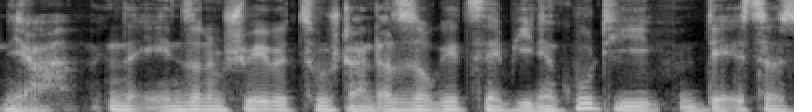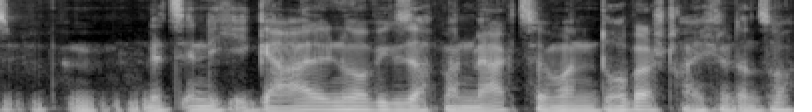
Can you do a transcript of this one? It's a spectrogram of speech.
ja, in, in, so einem Schwebezustand. Also so geht es der Biene. Gut, die, der ist das letztendlich egal, nur wie gesagt, man merkt es, wenn man drüber streichelt und so.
